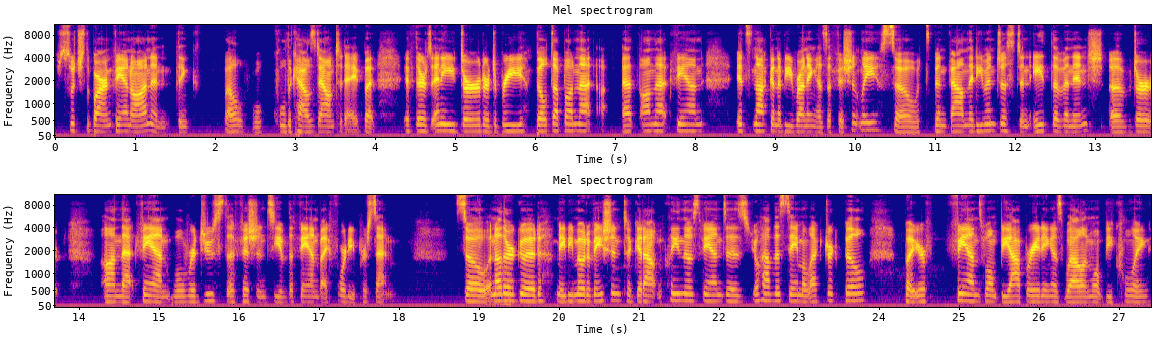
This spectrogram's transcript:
switch the barn fan on and think well, we'll cool the cows down today. But if there's any dirt or debris built up on that at, on that fan, it's not going to be running as efficiently. So it's been found that even just an eighth of an inch of dirt on that fan will reduce the efficiency of the fan by 40%. So another good maybe motivation to get out and clean those fans is you'll have the same electric bill, but your fans won't be operating as well and won't be cooling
